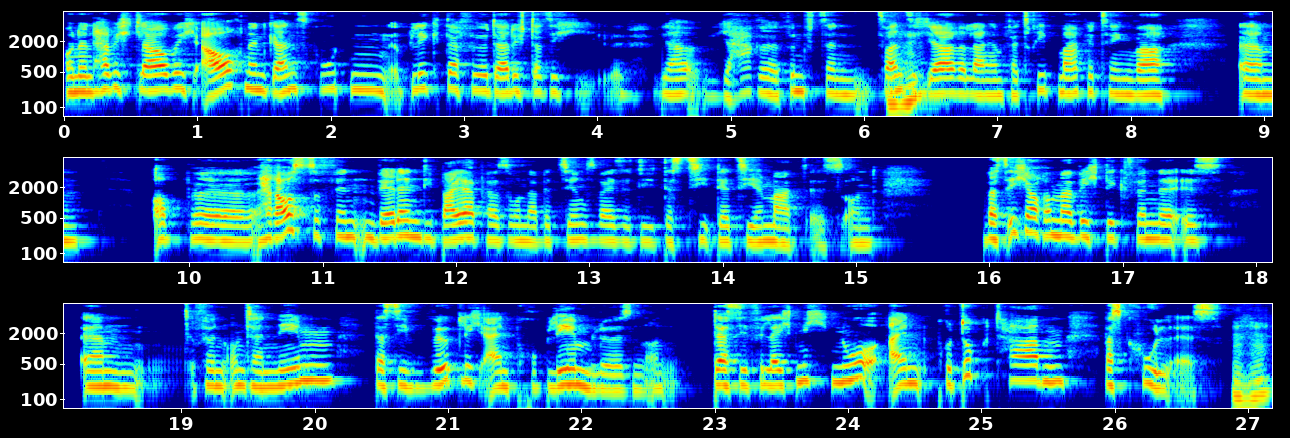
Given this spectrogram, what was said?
Und dann habe ich, glaube ich, auch einen ganz guten Blick dafür, dadurch, dass ich ja Jahre, 15, 20 mhm. Jahre lang im Vertrieb Marketing war, ähm, ob äh, herauszufinden, wer denn die Bayer-Persona beziehungsweise die, das Ziel, der Zielmarkt ist. Und was ich auch immer wichtig finde, ist ähm, für ein Unternehmen, dass sie wirklich ein Problem lösen und dass sie vielleicht nicht nur ein Produkt haben, was cool ist. Mhm.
